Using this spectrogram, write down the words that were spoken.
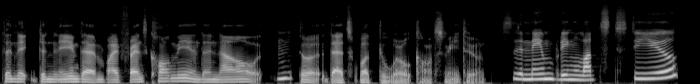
the na- the name that my friends call me, and then now Mm. the, that's what the world calls me too. Does the name bring lots to you?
